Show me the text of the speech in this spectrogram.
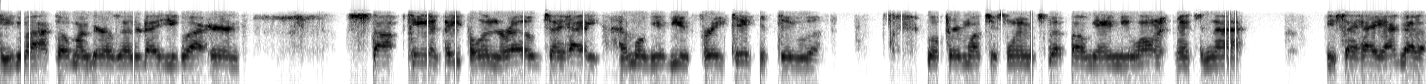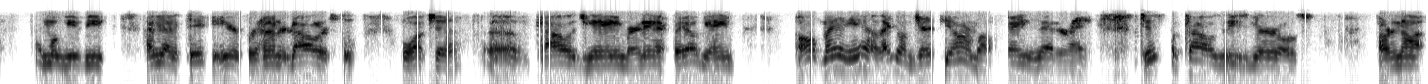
you go out, I told my girls the other day, you go out here and stop ten people in the road and say, "Hey, I'm gonna give you a free ticket to uh, go up here and watch this women's football game. You want it next night?" You say, "Hey, I got a, I'm gonna give you, I got a ticket here for a hundred dollars to watch a, a college game or an NFL game." Oh man, yeah, they're gonna jerk your arm off, things that around. Just because these girls are not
